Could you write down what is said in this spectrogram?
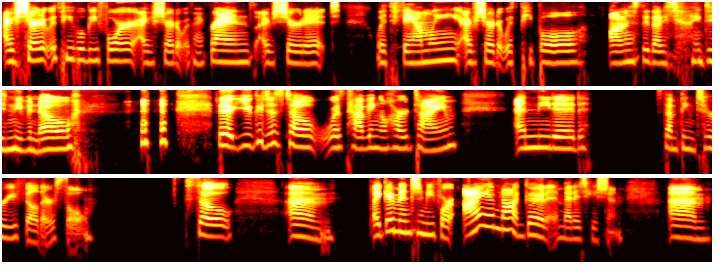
I've shared it with people before. I've shared it with my friends. I've shared it with family. I've shared it with people honestly that I didn't even know that you could just tell was having a hard time and needed something to refill their soul. So, um, like I mentioned before, I am not good at meditation. Um,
